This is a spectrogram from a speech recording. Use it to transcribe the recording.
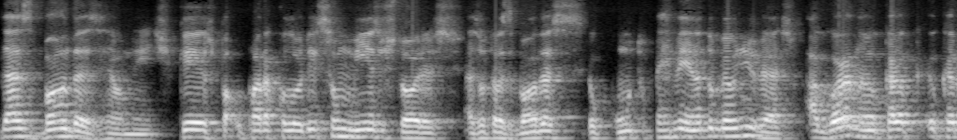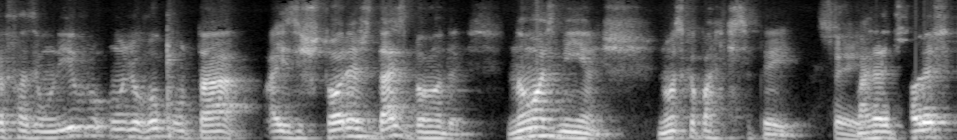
das bandas realmente. Porque os, o Paracolorir são minhas histórias. As outras bandas eu conto permeando o meu universo. Agora não, eu quero, eu quero fazer um livro onde eu vou contar as histórias das bandas, não as minhas, não as que eu participei, Sei. mas as histórias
